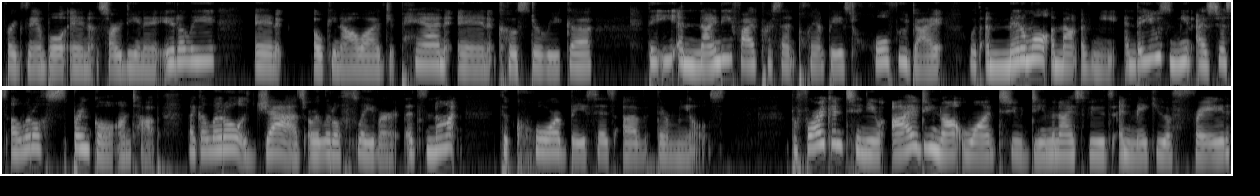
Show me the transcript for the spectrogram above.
for example, in Sardinia, Italy, in Okinawa, Japan, in Costa Rica, they eat a 95% plant based whole food diet with a minimal amount of meat, and they use meat as just a little sprinkle on top, like a little jazz or a little flavor. It's not the core basis of their meals. Before I continue, I do not want to demonize foods and make you afraid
